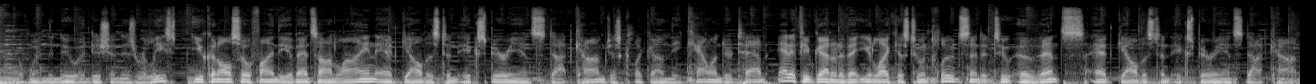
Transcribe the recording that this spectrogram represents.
of when the new edition is released. You can also find the events online at galvestonexperience.com. Just click on the calendar tab. And if you've got an event you'd like us to include, send it to events at galvestonexperience.com.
